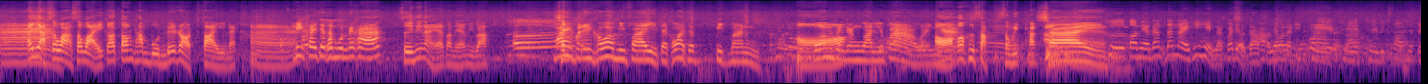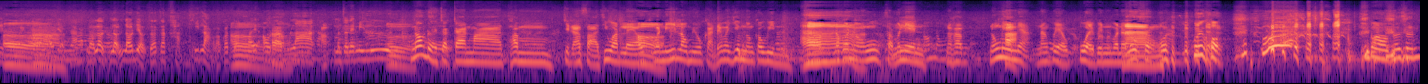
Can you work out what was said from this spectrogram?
อ่าถ้าอยากสว่างสวัยก็ต้องทำบุญด้วยหลอดไฟนะคะมีใครจะทำบุญไหมคะ ซื้อที่ไหนอะตอนนี้มีปะเออ ไม่ประเด็นเขาว่ามีไฟแต่เขาอาจจะปิดมัน อ๋อ เพราะว่ามันเป็นกลางวันหรือเปล่าอะไรอ๋อ เงี้ยก็คือสับสวิตช์คัทใช่ คือตอนเนี้ยด้านด้านในที่เห็นนะก็เดี๋ยวจะเขาเรียกว่าอะไรเทเทเทเทวิกซอลเทเป็ดเออแล้วเดี๋ยวจะแล้วแล้วแล้วแล้วเดี๋ยวจะจะขัดที่หลังแล้วก็จะค่อยเอาครับน้ำราดมันจะได้ไม่ลื่นเออนอกเหนือจากการมาทำจิตอาสาที่วัดแล้ว เออวันนี้เรามีโอกาสได้มาเยี่ยมน้องกวิน อ่าแล้วก็น้องสามเณรน้องน้องนะครับ น้องเนนค่ะเนี่ยนางเปี่ยวป่วยเป็นวัณโรคนาง สองโอ้ยคุยขบบอกแล้วฉัน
